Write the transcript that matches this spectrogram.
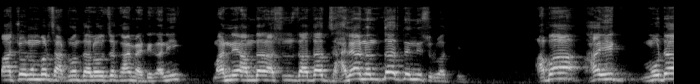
पाचवा नंबर साठवण तलावाचं काम या ठिकाणी मान्य आमदार आशुतोष दादा झाल्यानंतर त्यांनी सुरुवात केली. आबा हा एक मोठा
